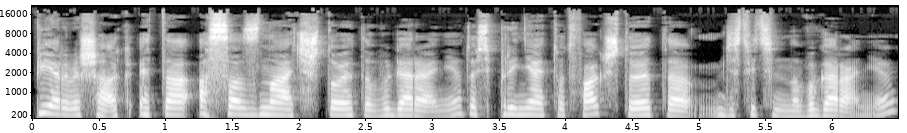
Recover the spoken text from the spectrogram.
Первый шаг – это осознать, что это выгорание, то есть принять тот факт, что это действительно выгорание.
